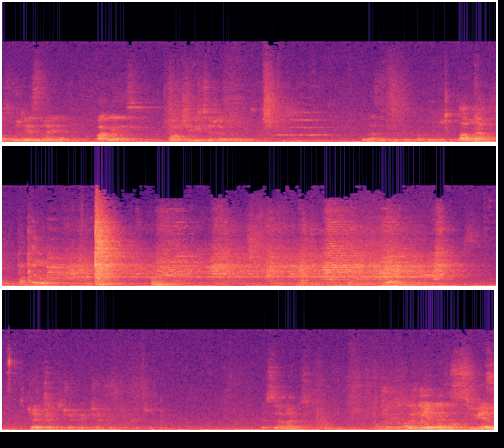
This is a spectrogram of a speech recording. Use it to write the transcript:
o 20 w agencji. Oczywiście, że będę. Teraz zobaczyć. dobra, Mateo. Czekaj, czekaj, czekaj, czekaj, czekaj. SMS. Może to ten jeden z wielu,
